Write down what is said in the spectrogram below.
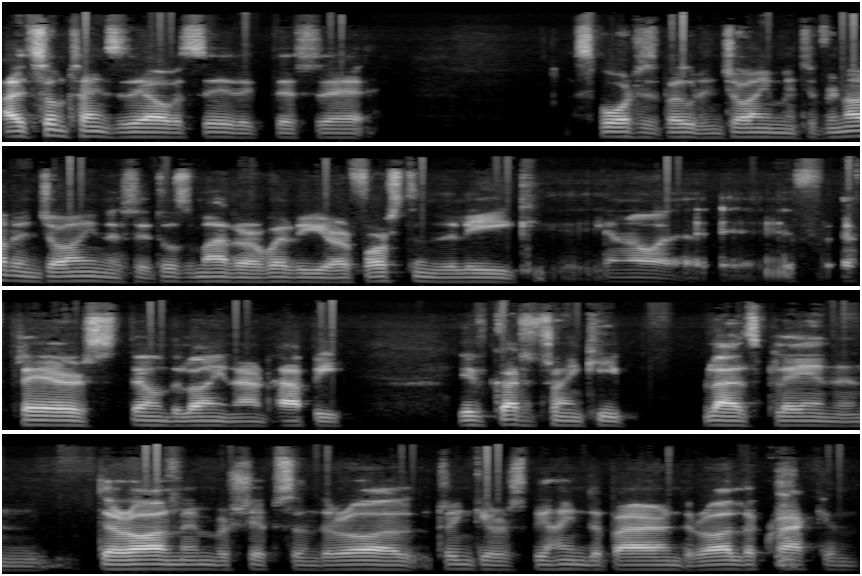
I sometimes they always say that this uh, sport is about enjoyment. If you're not enjoying it, it doesn't matter whether you're first in the league. You know, if, if players down the line aren't happy, you've got to try and keep lads playing, and they're all memberships and they're all drinkers behind the bar, and they're all the crack and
